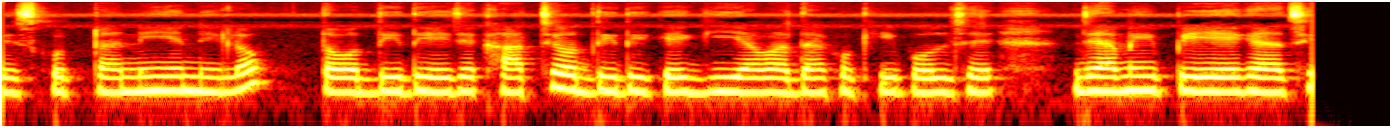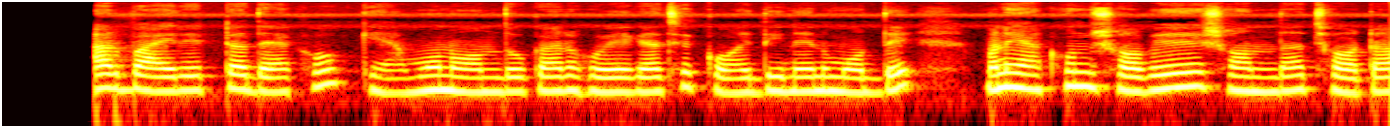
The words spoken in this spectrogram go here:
বিস্কুটটা নিয়ে নিল। তো ওর দিদি এই যে খাচ্ছে, ওর দিদিকে গিয়ে আবার দেখো কি বলছে যে আমি পেয়ে গেছি। আর বাইরেরটা দেখো কেমন অন্ধকার হয়ে গেছে কয়দিনের মধ্যে। মানে এখন সবে সন্ধ্যা ছটা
